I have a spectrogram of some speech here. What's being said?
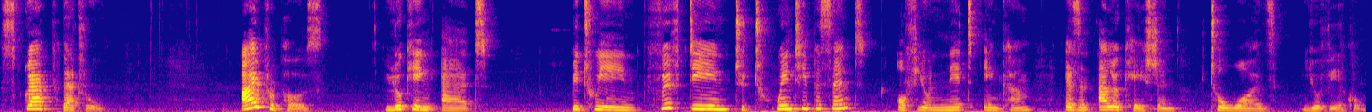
scrap that rule. I propose looking at between 15 to 20% of your net income as an allocation towards your vehicle.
